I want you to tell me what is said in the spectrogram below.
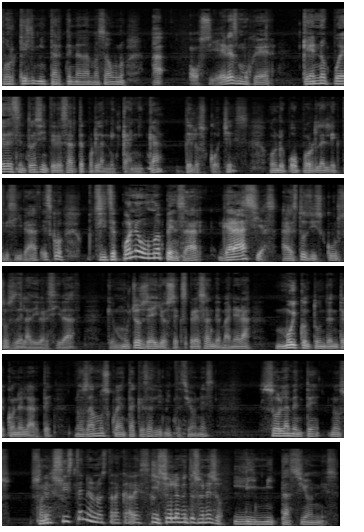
¿por qué limitarte nada más a uno? Ah, o si eres mujer, ¿qué no puedes entonces interesarte por la mecánica de los coches o, no- o por la electricidad? Es como, si se pone uno a pensar, gracias a estos discursos de la diversidad, que muchos de ellos se expresan de manera muy contundente con el arte, nos damos cuenta que esas limitaciones solamente nos son eso. Existen en nuestra cabeza. Y solamente son eso, limitaciones,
